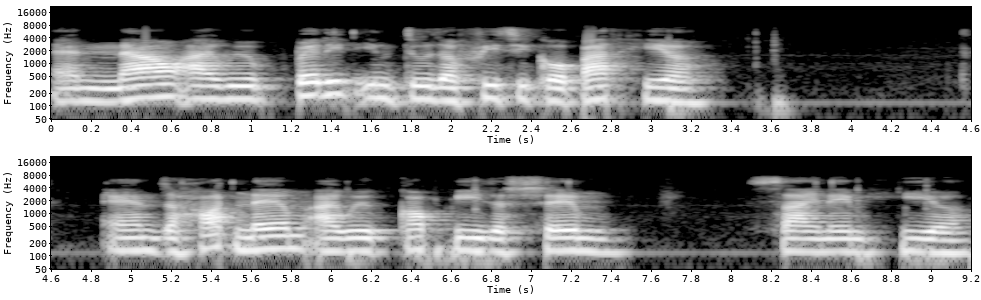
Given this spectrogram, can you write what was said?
and now I will paste it into the physical path here. And the hot name I will copy the same sign name here.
